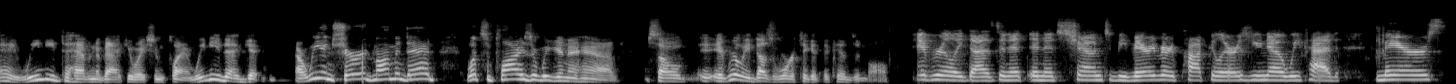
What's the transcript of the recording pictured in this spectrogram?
hey, we need to have an evacuation plan. We need to get, are we insured, mom and dad? What supplies are we going to have? So it really does work to get the kids involved. It really does, and it and it's shown to be very very popular. As you know, we've had mayors,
